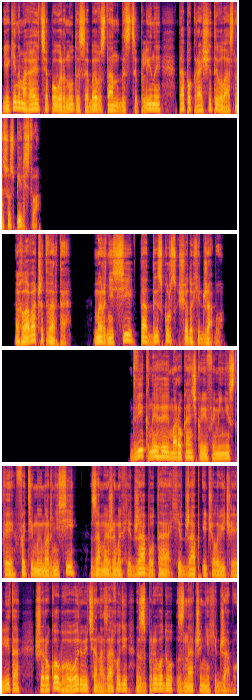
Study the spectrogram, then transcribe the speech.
які намагаються повернути себе в стан дисципліни та покращити власне суспільство. Глава 4. Мернісі та дискурс щодо хіджабу. Дві книги марокканської феміністки Фатіми Мернісі за межами хіджабу та хіджаб і чоловіча еліта широко обговорюються на заході з приводу значення хіджабу.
